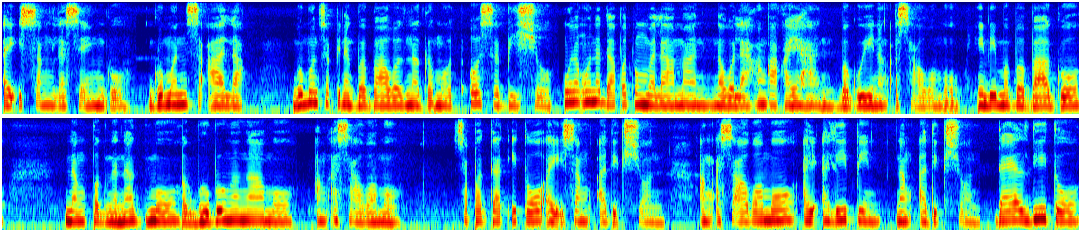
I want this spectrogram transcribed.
ay isang lasenggo, gumon sa alak, gumon sa pinagbabawal na gamot o sa bisyo, unang-una dapat mong malaman na wala kang kakayahan baguhin ang asawa mo. Hindi mababago ng pagnanag mo, pagbubunganga mo, ang asawa mo sapagkat ito ay isang adiksyon. Ang asawa mo ay alipin ng adiksyon. Dahil dito,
